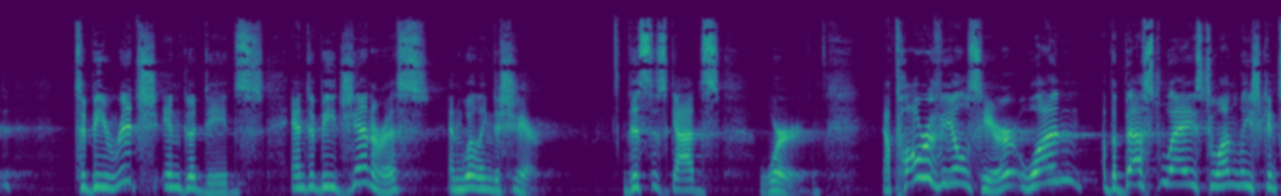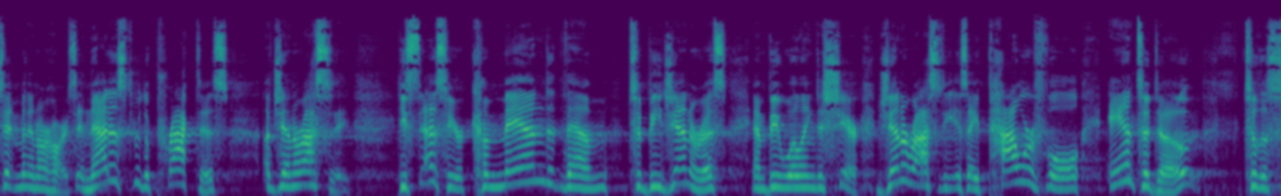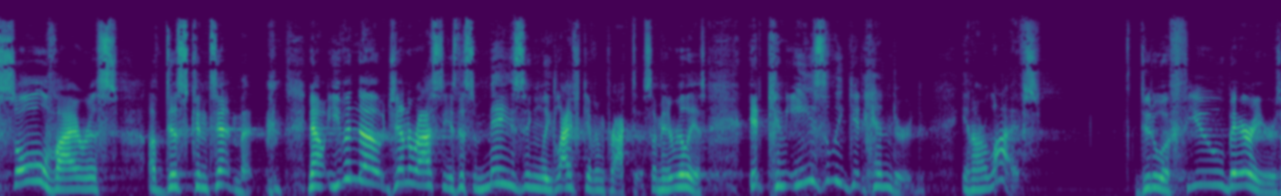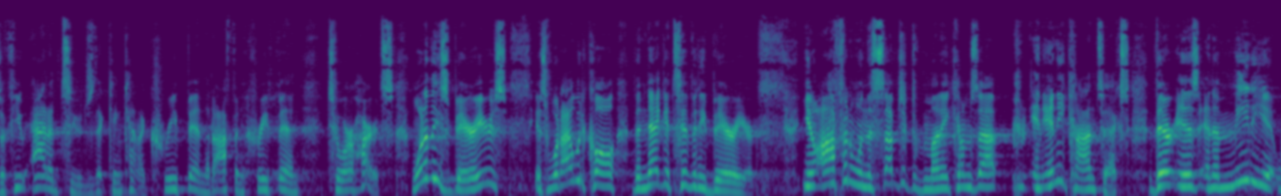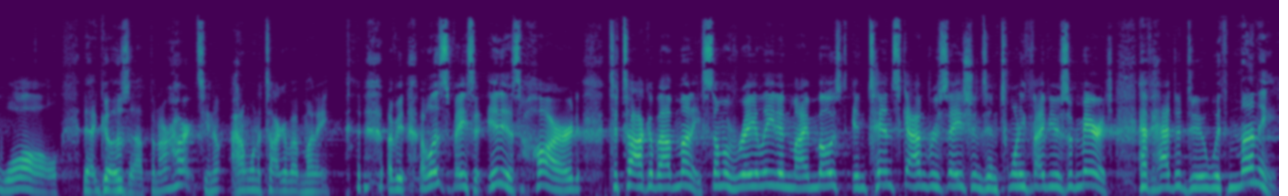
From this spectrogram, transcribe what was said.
to be rich in good deeds, and to be generous and willing to share. This is God's word. Now, Paul reveals here one of the best ways to unleash contentment in our hearts, and that is through the practice of generosity. He says here, command them to be generous and be willing to share. Generosity is a powerful antidote to the soul virus of discontentment. Now, even though generosity is this amazingly life giving practice, I mean, it really is, it can easily get hindered in our lives due to a few barriers, a few attitudes that can kind of creep in, that often creep in to our hearts. One of these barriers is what I would call the negativity barrier. You know, often when the subject of money comes up in any context, there is an immediate wall that goes up in our hearts. You know, I don't want to talk about money. I mean, let's face it, it is hard to talk about money. Some of Raylene and my most intense conversations in 25 years of marriage have had to do with money.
